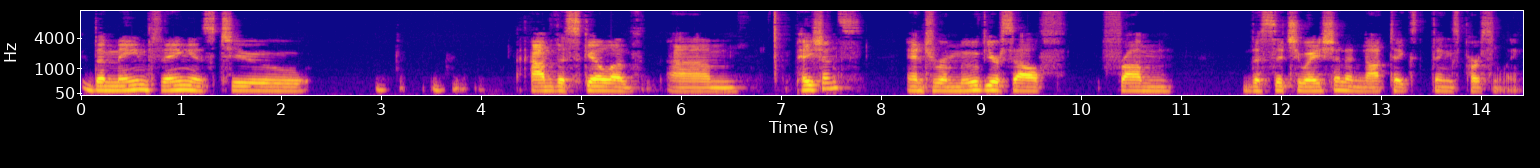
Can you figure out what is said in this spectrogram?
the main thing is to have the skill of um, patience and to remove yourself from the situation and not take things personally.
